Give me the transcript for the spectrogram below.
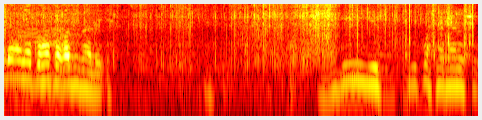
Ada apa-apa balik. Hindi, hindi pa sana nito.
